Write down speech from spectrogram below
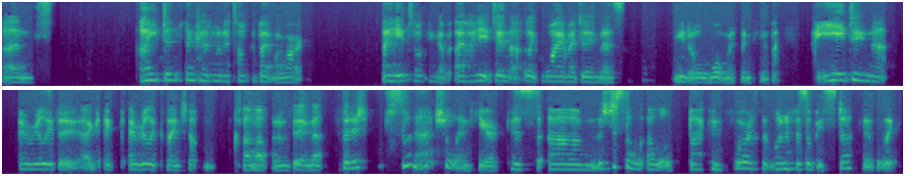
And I didn't think I'd want to talk about my work. I hate talking about. I hate doing that. Like, why am I doing this? You know, what am I thinking about? I hate doing that. I really do. I, I, I really clench up and clam up when I'm doing that. But it's so natural in here because um, there's just a, a, little back and forth that one of us will be stuck and be like,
